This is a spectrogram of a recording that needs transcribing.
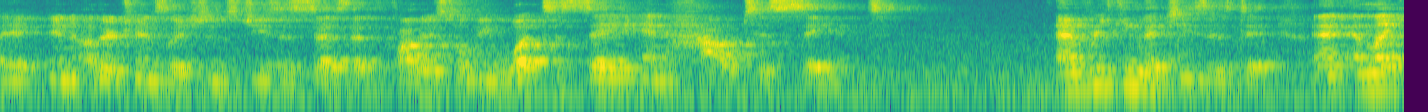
In other translations, Jesus says that the Father has told me what to say and how to say it everything that Jesus did. And, and, like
